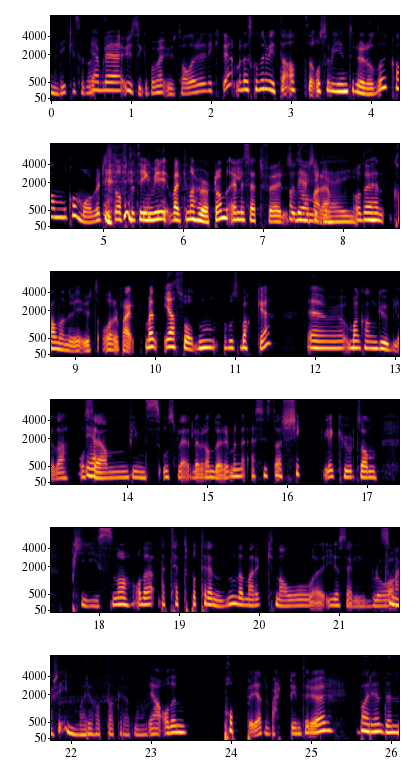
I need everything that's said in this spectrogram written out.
kjenner det ikke så godt. jeg ble usikker på om jeg uttaler det riktig, men det skal dere vite at også vi i Interiørrådet kan komme over titt og ofte ting vi verken har hørt om eller sett før. Og det er sånn så gøy. Og det kan hende vi uttaler det feil. Men jeg så den hos Bakke. Uh, man kan google det og se Ja. om den fins hos flere leverandører. Men jeg syns det er skikkelig kult sånn Peace nå, og det, det er tett på trenden, den derre knall eh, YSL-blå. Som er så innmari hot akkurat nå. Ja, og den popper i ethvert interiør. Bare den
